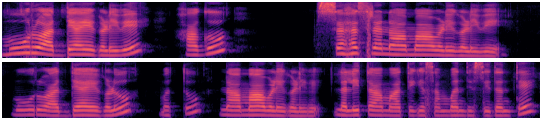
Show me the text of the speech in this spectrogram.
ಮೂರು ಅಧ್ಯಾಯಗಳಿವೆ ಹಾಗೂ ಸಹಸ್ರನಾಮಾವಳಿಗಳಿವೆ. ಮೂರು ಅಧ್ಯಾಯಗಳು ಮತ್ತು ನಾಮಾವಳಿಗಳಿವೆ. ಲಲಿತಾ ಮಾತೆಗೆ ಸಂಬಂಧಿಸಿದಂತೆ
